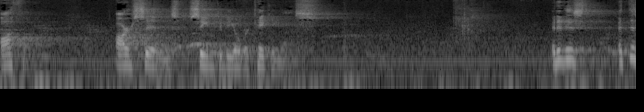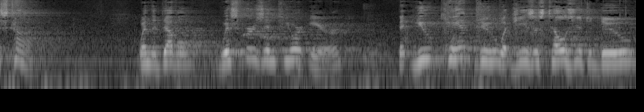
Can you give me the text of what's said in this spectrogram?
Often, our sins seem to be overtaking us. And it is at this time when the devil whispers into your ear that you can't do what Jesus tells you to do,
